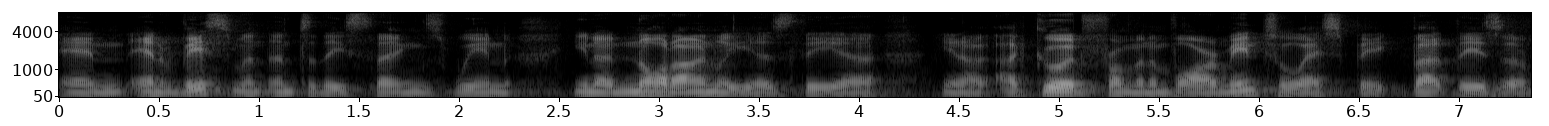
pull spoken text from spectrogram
and, and investment into these things when you know not only is there you know a good from an environmental aspect, but there's a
